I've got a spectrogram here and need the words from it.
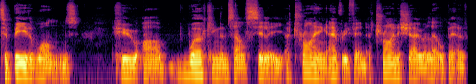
to be the ones who are working themselves silly, are trying everything, are trying to show a little bit of,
